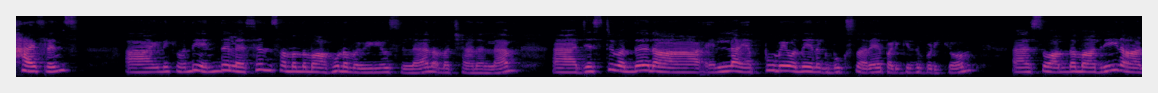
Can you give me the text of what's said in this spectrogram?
ஹாய் ஃப்ரெண்ட்ஸ் இன்றைக்கி வந்து எந்த லெசன் சம்மந்தமாகவும் நம்ம வீடியோஸ் இல்லை நம்ம சேனலில் ஜஸ்ட்டு வந்து நான் எல்லா எப்போவுமே வந்து எனக்கு புக்ஸ் நிறைய படிக்கிறது பிடிக்கும். ஸோ அந்த மாதிரி நான்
